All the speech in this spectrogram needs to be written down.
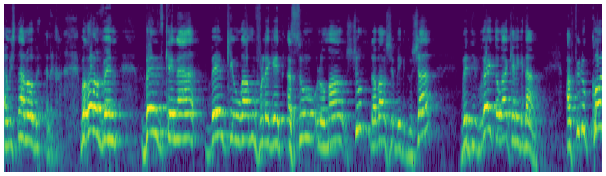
המשנה לא עובדת עליך. בכל אופן, בין זקנה, בין כעורה מופלגת, אסור לומר שום דבר שבקדושה, ודברי תורה כנגדם. אפילו כל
